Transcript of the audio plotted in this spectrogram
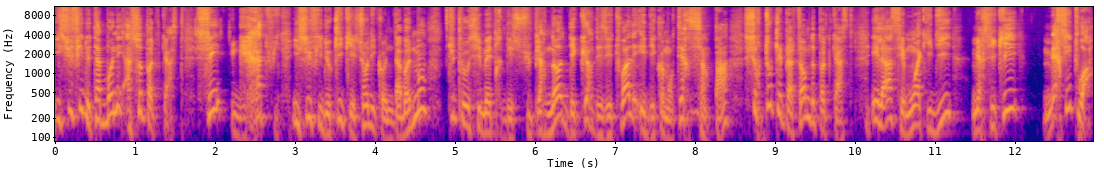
Il suffit de t'abonner à ce podcast. C'est gratuit. Il suffit de cliquer sur l'icône d'abonnement. Tu peux aussi mettre des super notes, des cœurs, des étoiles et des commentaires sympas sur toutes les plateformes de podcast. Et là, c'est moi qui dis merci qui? Merci toi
